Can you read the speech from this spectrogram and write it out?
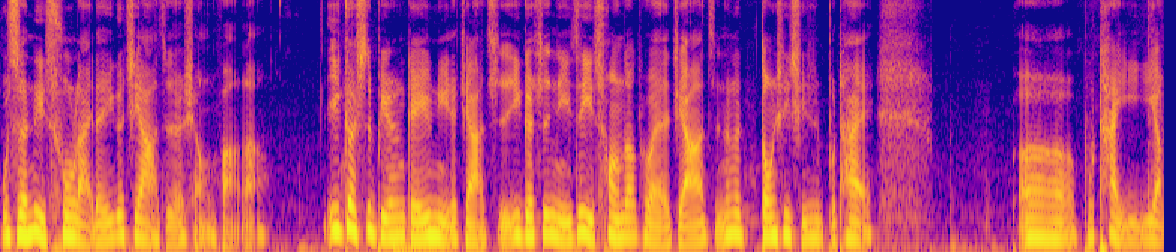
我整理出来的一个价值的想法啦，一个是别人给予你的价值，一个是你自己创造出来的价值，那个东西其实不太，呃，不太一样。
